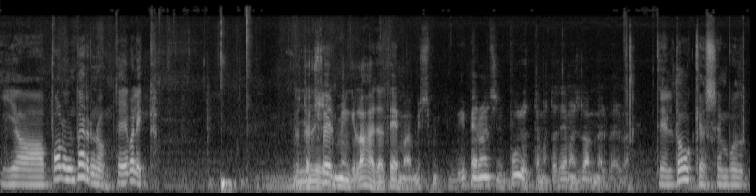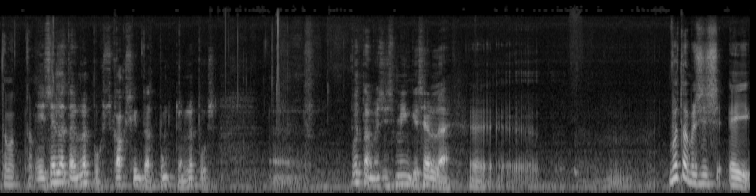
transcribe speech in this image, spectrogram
ja palun Pärnu, teie valik. võtaks veel mingi laheda teema, mis, meil on siin puudutamata teemasid on meil veel või? Teil Tokyosse on puudutamata. ei, selle ta on lõpuks, kaks kindlat punkti on lõpus. võtame siis mingi selle võtame siis, ei,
